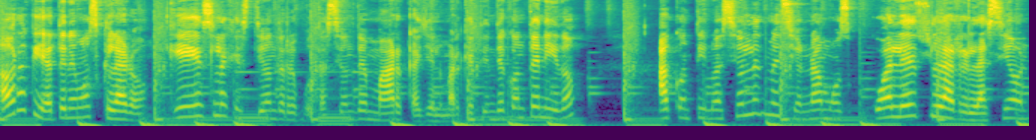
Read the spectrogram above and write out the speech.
Ahora que ya tenemos claro qué es la gestión de reputación de marca y el marketing de contenido, a continuación les mencionamos cuál es la relación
